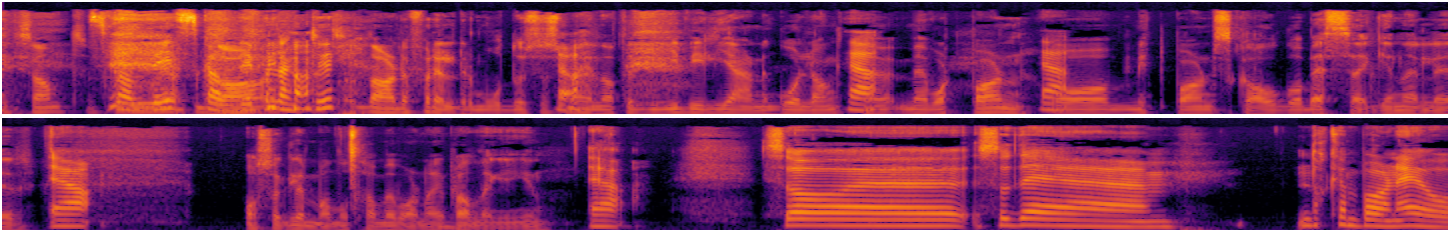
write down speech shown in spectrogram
ikke sant? skal de, skal da, de på langtur? Da er det foreldremoduset som ja. mener at vi vil gjerne gå langt ja. med, med, vårt barn, ja. og mitt barn skal gå Besseggen, eller ja. Og så glemmer man å ta med barna i planleggingen. Ja. Så, så det Noen barn er jo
